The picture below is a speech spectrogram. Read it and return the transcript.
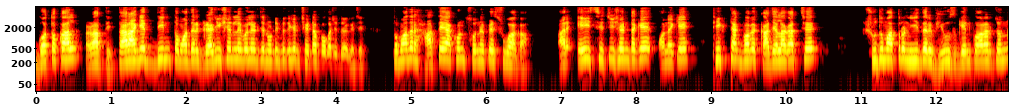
গতকাল রাতে, তার আগের দিন তোমাদের গ্র্যাজুয়েশন লেভেলের যে নোটিফিকেশন সেটা প্রকাশিত হয়ে গেছে। তোমাদের হাতে এখন সোনেপে সুহাগা আর এই সিচুয়েশনটাকে অনেকে ঠিকঠাকভাবে কাজে লাগাচ্ছে, শুধুমাত্র নিজেদের ভিউজ গেন করার জন্য,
